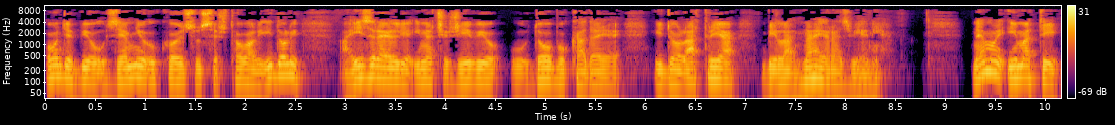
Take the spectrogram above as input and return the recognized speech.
ondje bio u zemlji u kojoj su se štovali idoli, a Izrael je inače živio u dobu kada je idolatrija bila najrazvijenija. Nemoj imati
